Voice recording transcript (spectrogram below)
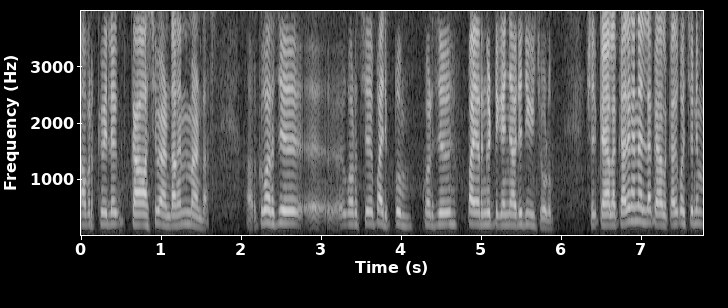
അവർക്ക് വലിയ കാശ് വേണ്ട അങ്ങനെ വേണ്ട. അവർക്ക് കുറച്ച് കുറച്ച് പരിപ്പും കുറച്ച് പയറും കിട്ടിക്കഴിഞ്ഞാൽ അവർ ജീവിച്ചോളും. പക്ഷേ കേരളക്കാർ അങ്ങനെയല്ല. കേരളക്കാർ കൊച്ചിനും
